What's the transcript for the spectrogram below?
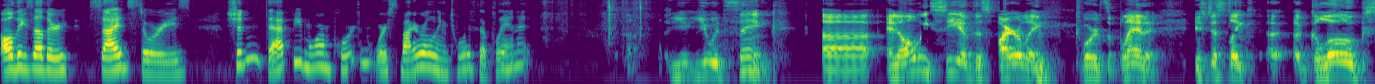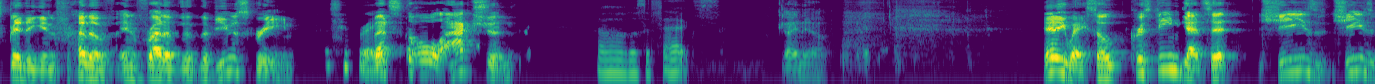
all these other side stories. Shouldn't that be more important? We're spiraling towards a planet. You you would think, uh, and all we see of the spiraling towards the planet is just like a, a globe spinning in front of in front of the, the view screen. Right. That's the whole action. oh, those effects. I know. Anyway, so Christine gets it. She's she's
